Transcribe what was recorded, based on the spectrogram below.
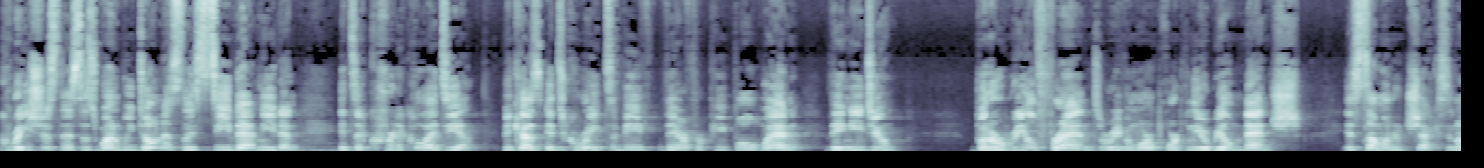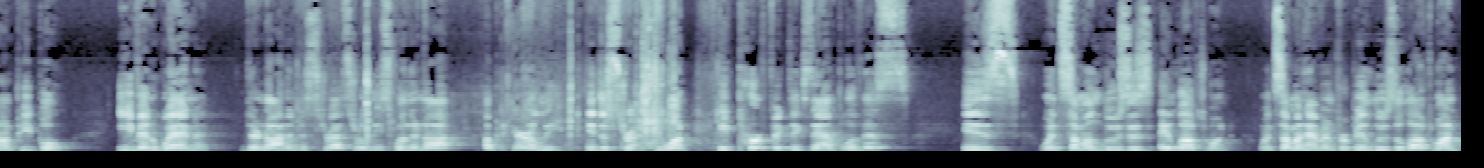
graciousness, is when we don't necessarily see that need. And it's a critical idea because it's great to be there for people when they need you, but a real friend, or even more importantly, a real mensch, is someone who checks in on people even when they're not in distress, or at least when they're not apparently in distress. You want a perfect example of this is when someone loses a loved one. When someone, heaven forbid, loses a loved one,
